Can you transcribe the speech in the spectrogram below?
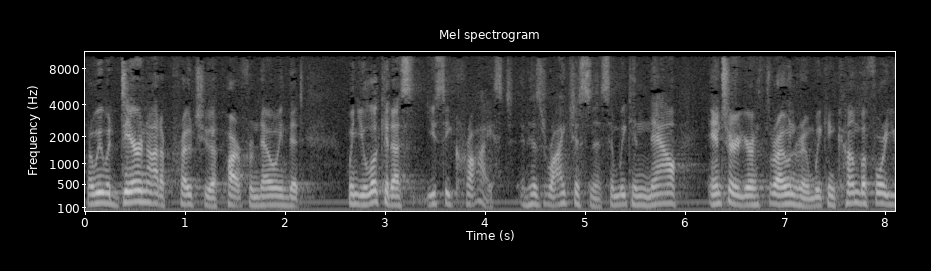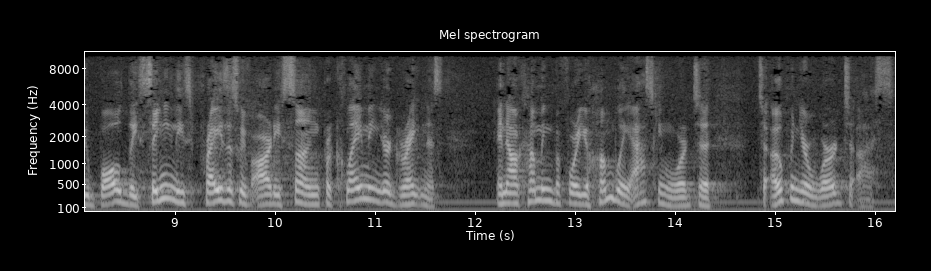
Or we would dare not approach you apart from knowing that when you look at us, you see Christ and his righteousness. And we can now enter your throne room. We can come before you boldly, singing these praises we've already sung, proclaiming your greatness. And now coming before you humbly, asking, Lord, to, to open your word to us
